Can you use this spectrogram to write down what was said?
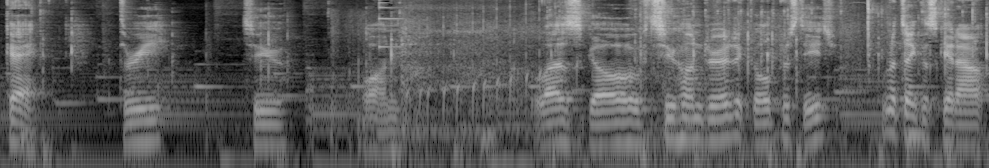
Okay, three, two, one. Let's go. 200 gold prestige. I'm gonna take this kid out,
